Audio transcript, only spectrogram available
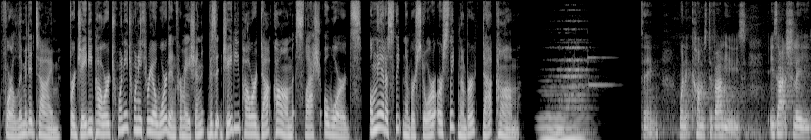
for a limited time. For JD Power 2023 award information, visit jdpower.com/awards. Only at a Sleep Number store or sleepnumber.com. thing when it comes to values is actually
